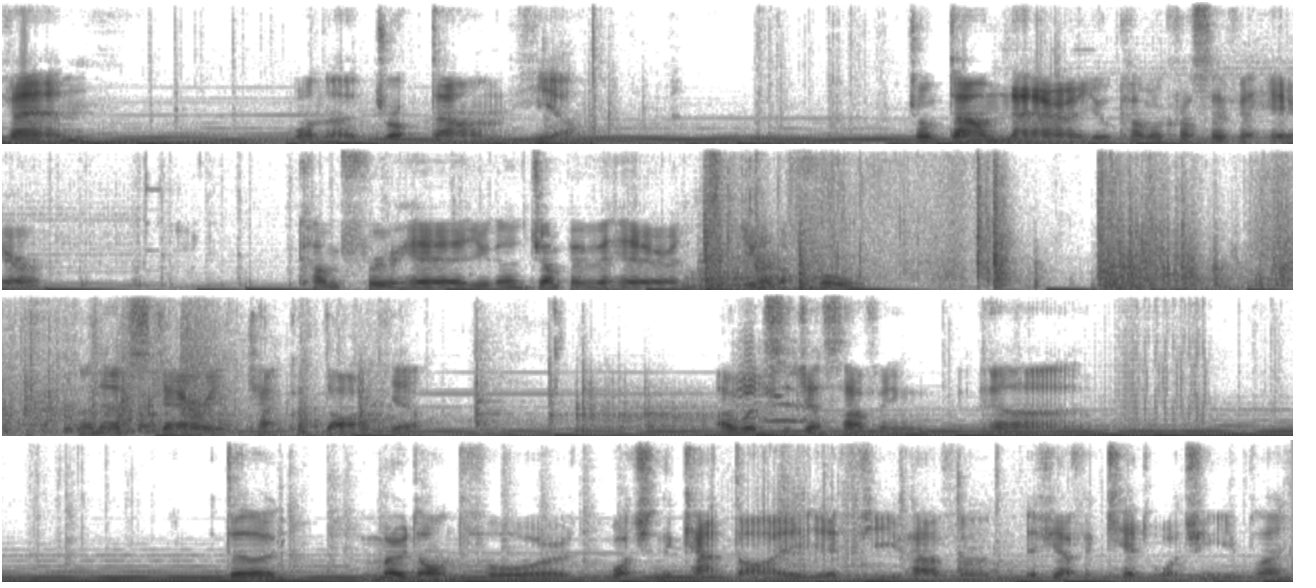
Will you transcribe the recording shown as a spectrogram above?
Then, want to drop down here. Drop down there, you'll come across over here. Come through here, you're to jump over here and you're to fall. I know, scary, cat could die here. I would suggest having uh, the mode on for watching the cat die if you have a if you have a kid watching you play.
